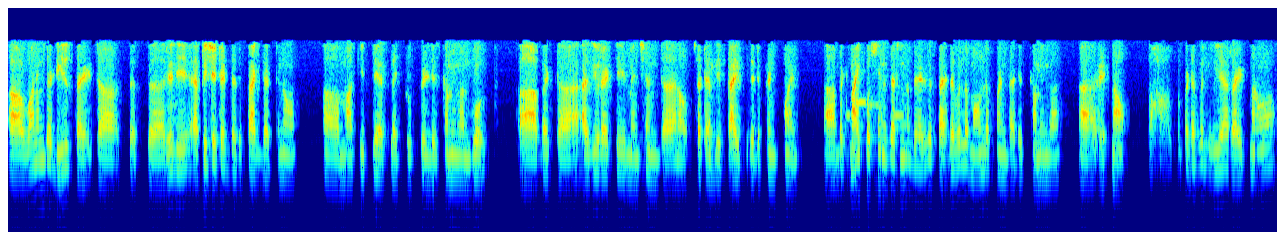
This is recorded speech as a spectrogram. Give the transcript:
Uh, one on the deal side, uh, that's uh, really appreciated the fact that, you know, uh, market players like Brookfield is coming on board. Uh, but uh, as you rightly mentioned, uh, you know, certainly price is a different point. Uh, but my question is that, you know, there is a sizable amount of fund that is coming on uh, right now. How comfortable we are right now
